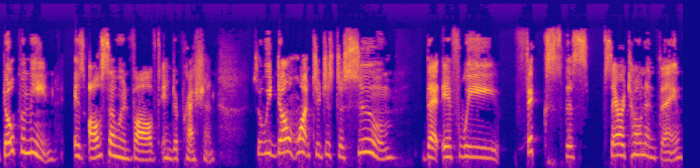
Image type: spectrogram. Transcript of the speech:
dopamine is also involved in depression. So we don't want to just assume that if we fix this serotonin thing,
